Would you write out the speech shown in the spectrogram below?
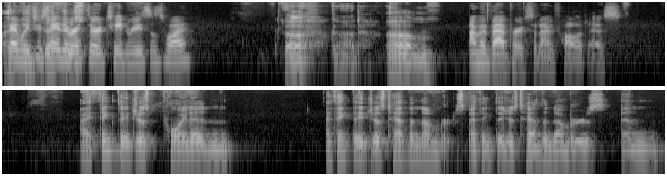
I Then would you say there were 13 reasons why? Oh God. Um, I'm a bad person. I apologize. I think they just pointed. I think they just had the numbers. I think they just had the numbers, and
